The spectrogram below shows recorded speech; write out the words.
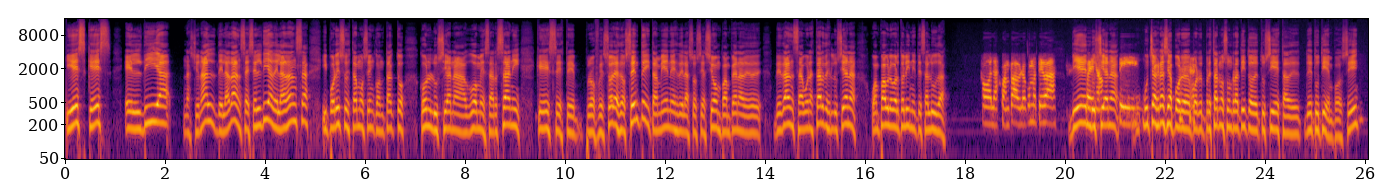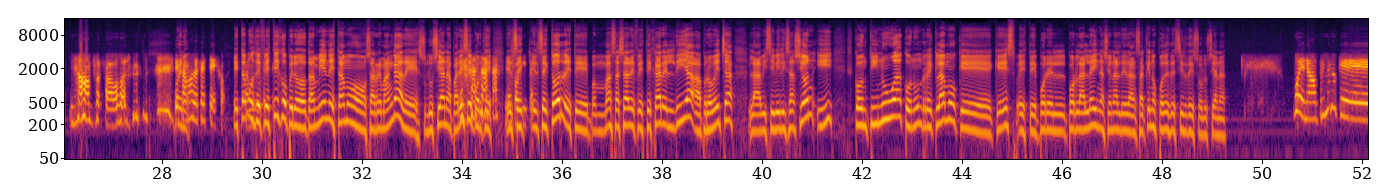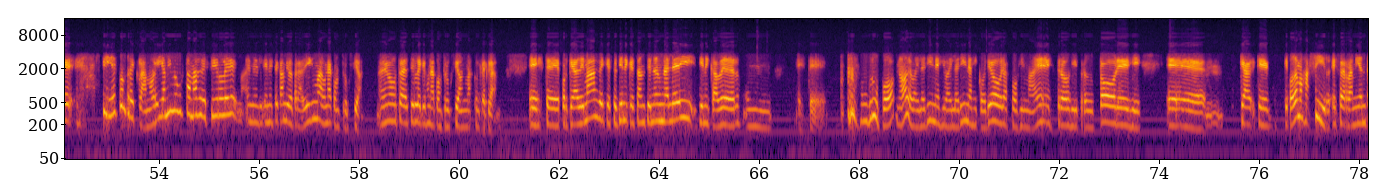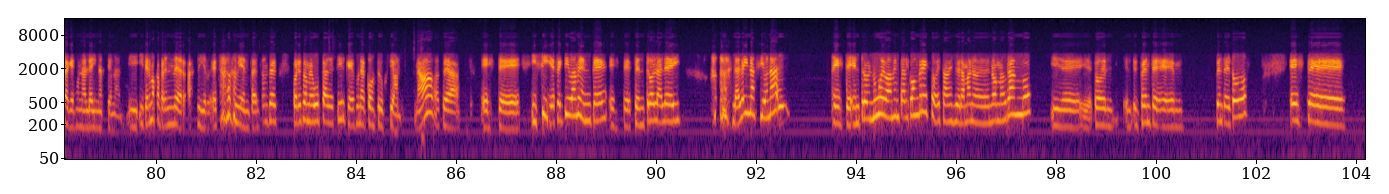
y es que es el Día Nacional de la Danza, es el Día de la Danza y por eso estamos en contacto con Luciana Gómez Arzani, que es este, profesora, es docente y también es de la Asociación Pampeana de, Danza. Buenas tardes, Luciana. Juan Pablo Bertolini te saluda. Hola, Juan Pablo, ¿cómo te va? Bien, Luciana. Muchas gracias por, por, prestarnos un ratito de tu siesta, de, de tu tiempo, ¿sí? No, por favor. Estamos de festejo. Estamos, de, festejo, pero también estamos arremangades, Luciana, parece, porque el, el sector, este, más allá de festejar el día, aprovecha la visibilización y continúa con un reclamo que, que es este, por, el, por la Ley Nacional de Danza. ¿Qué nos podés decir de eso, Luciana? Bueno, primero que Sí, es un reclamo y a mí me gusta más decirle, en, este cambio de paradigma, una construcción. A mí me gusta decirle que es una construcción más que un reclamo. Este, porque además de que se tiene que sancionar una ley, tiene que haber un, este, un grupo de bailarines y bailarinas y coreógrafos y maestros y productores y eh, que podamos asir esa herramienta que es una ley nacional y, tenemos que aprender a asir esa herramienta. Entonces, por eso me gusta decir que es una construcción, ¿no? O sea, este, y sí, efectivamente, este, se entró la ley, la ley nacional este, entró nuevamente al Congreso, esta vez de la mano de Norma Durango y de, todo el, frente, frente de todos. Este,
